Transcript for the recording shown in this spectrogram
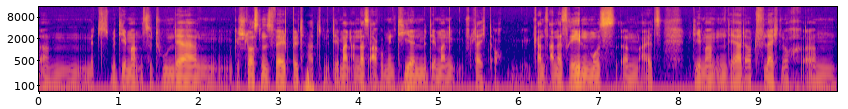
ähm, mit, mit jemandem zu tun, der ein geschlossenes Weltbild hat, mit dem man anders argumentieren, mit dem man vielleicht auch ganz anders reden muss, ähm, als mit jemandem, der dort vielleicht noch ähm,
